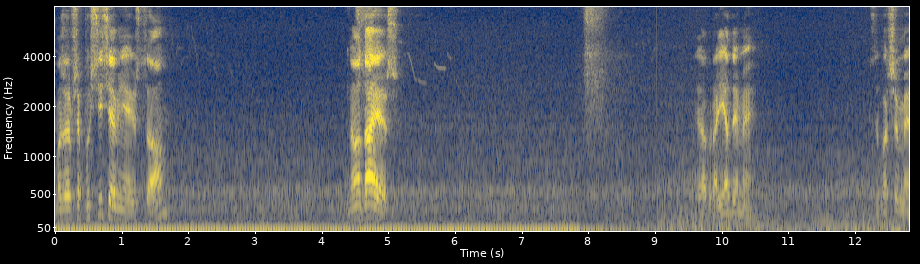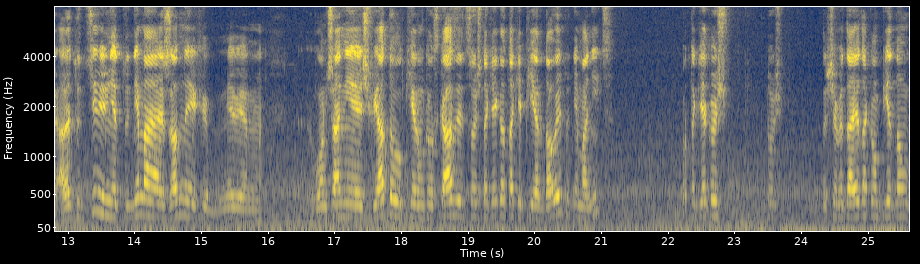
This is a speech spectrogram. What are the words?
Może przepuścicie mnie już, co? No, dajesz. Dobra, jadymy. Zobaczymy, ale tu dziwi mnie, tu nie ma żadnych, nie wiem, włączanie świateł, kierunkowskazy, coś takiego, takie pierdoły, tu nie ma nic? Bo tak jakoś to, to się wydaje taką biedną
